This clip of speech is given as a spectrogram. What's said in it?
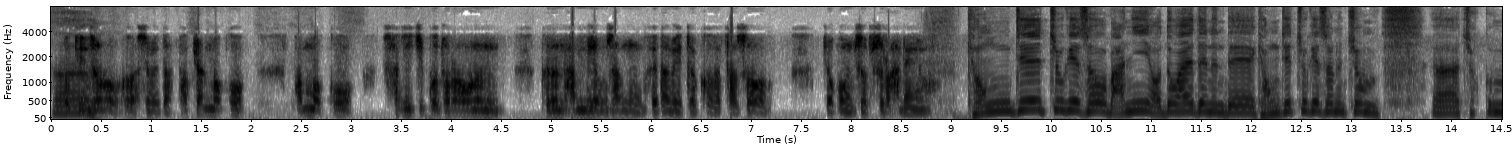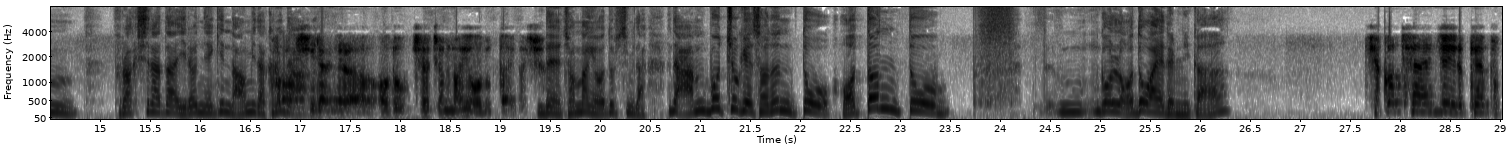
또 어, 빈손으로 올 것 같습니다. 밥 잘 먹고 밥 먹고 사진 찍고 돌아오는 그런 한미 정상회담이 될 것 같아서 조금 씁쓸하네요. 경제 쪽에서 많이 얻어와야 되는데 경제 쪽에서는 좀 어, 조금 불확실하다 이런 얘기는 나옵니다. 그런데 아- 확실히 아니라 어둡 저 전망이 어둡다 이거죠. 네, 전망이 어둡습니다. 근데 안보 쪽에서는 또 어떤 또 음, 걸 얻어와야 됩니까? 기껏해야 이제 이렇게 북-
